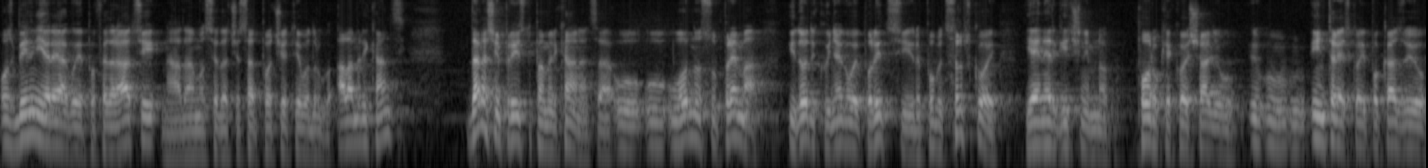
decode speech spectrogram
Ozbiljnije reaguje po federaciji, nadamo se da će sad početi ovo drugo. Ali Amerikanci, današnji pristup Amerikanaca u, u, u odnosu prema i Dodiku i njegovoj policiji i Republici Srpskoj je energični mnogo. Poruke koje šalju, interes koji pokazuju,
